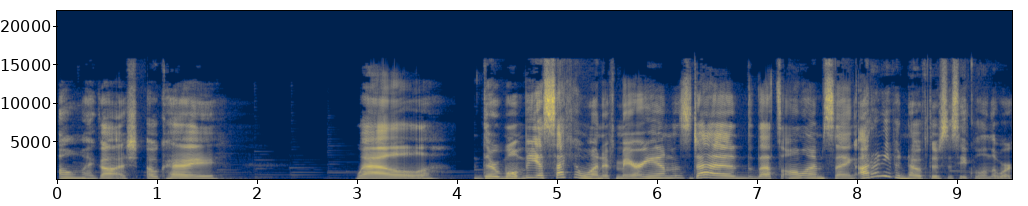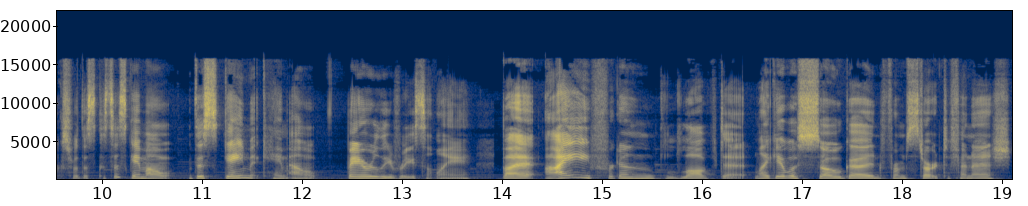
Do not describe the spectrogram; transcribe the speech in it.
Oh my gosh, okay. Well, there won't be a second one if Marianne is dead. That's all I'm saying. I don't even know if there's a sequel in the works for this because this game out this game came out fairly recently. But I freaking loved it. Like it was so good from start to finish.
